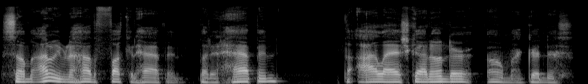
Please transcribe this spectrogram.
Some I don't even know how the fuck it happened, but it happened. The eyelash got under. Oh my goodness.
